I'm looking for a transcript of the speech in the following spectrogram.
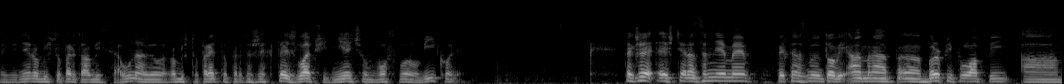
Takže nerobíš to preto, aby si sa unavil, robíš to preto, pretože chceš zlepšiť niečo vo svojom výkone. Takže ešte raz zhrnieme 15 minútový AMRAP, uh, burpee pull-upy a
